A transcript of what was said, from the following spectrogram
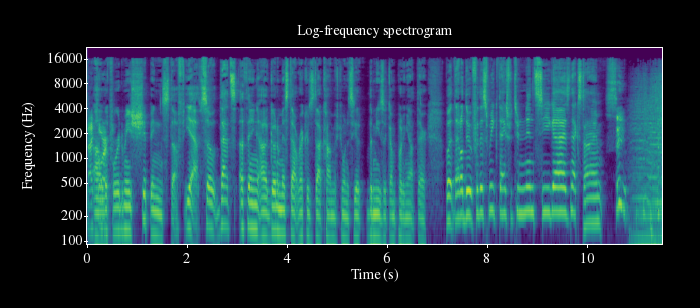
uh, look forward to me shipping stuff. Yeah, so that's a thing. Uh, go to missedoutrecords.com if you want to see the music I'm putting out there. But that'll do it for this week. Thanks for tuning in. See you guys next time. See you.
